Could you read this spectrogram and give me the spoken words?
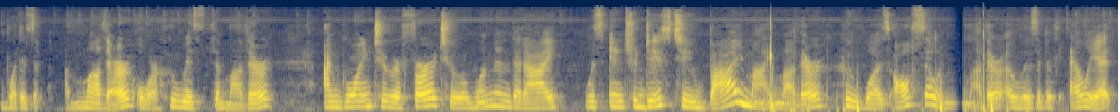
what is a mother or who is the mother. I'm going to refer to a woman that I was introduced to by my mother, who was also a mother, Elisabeth Elliot.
